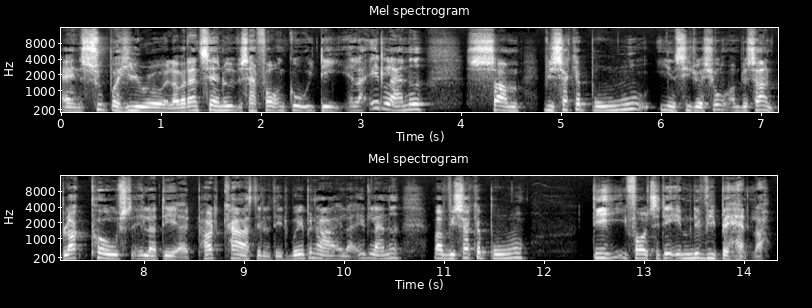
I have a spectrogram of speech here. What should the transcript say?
er en superhero? Eller hvordan ser han ud, hvis han får en god idé? Eller et eller andet, som vi så kan bruge i en situation, om det så er en blogpost, eller det er et podcast, eller det er et webinar, eller et eller andet, hvor vi så kan bruge det i forhold til det emne, vi behandler.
